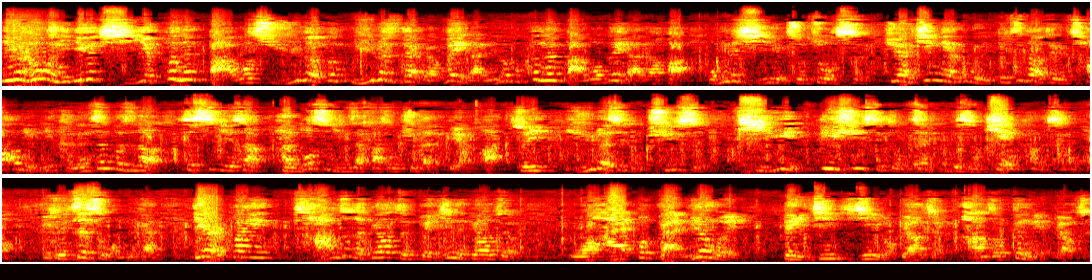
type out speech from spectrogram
因为如果你一个企业不能把握娱乐，不娱乐是代表未来，你如果不能把握未来的话，我们的企业有时候做事，就像今年，如果你不知道这个超女，你可能真不知道这世界上很多事情在发生巨大的变化。所以娱乐是一种趋势，体育必须是一种正一种健康的生活。所以这是我们的干。第二，关于杭州的标准，北京的标准，我还不敢认为北京已经有标准，杭州更有标准。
